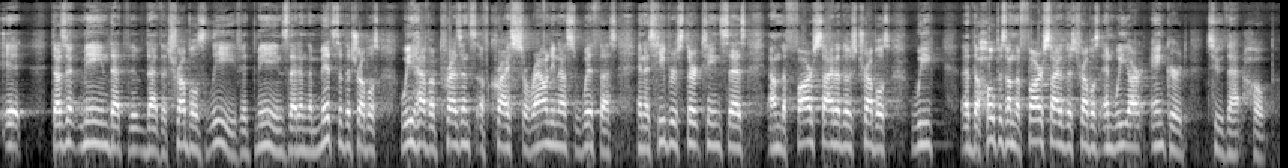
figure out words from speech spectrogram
It doesn't mean that the, that the troubles leave. It means that in the midst of the troubles, we have a presence of Christ surrounding us with us. And as Hebrews 13 says, on the far side of those troubles, we, uh, the hope is on the far side of those troubles, and we are anchored to that hope.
